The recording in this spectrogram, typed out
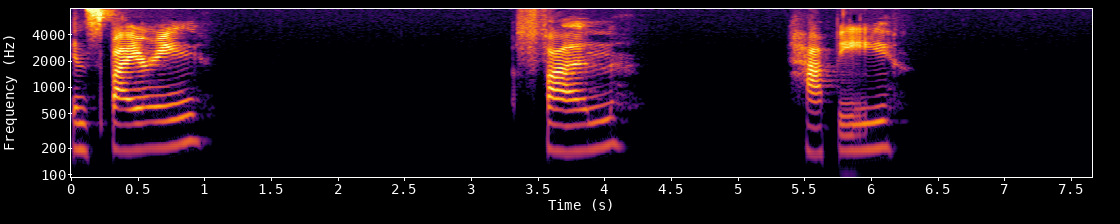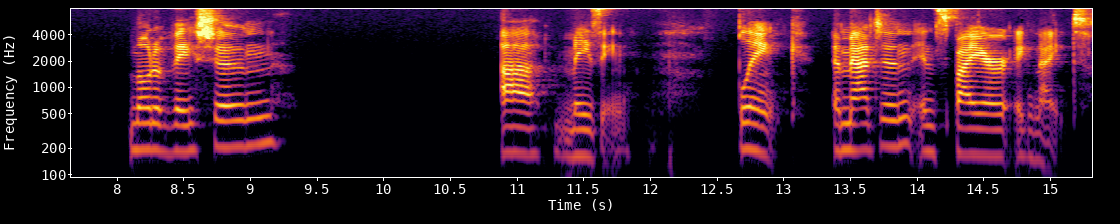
Inspiring, fun, happy, motivation, amazing. Blink, imagine, inspire, ignite.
